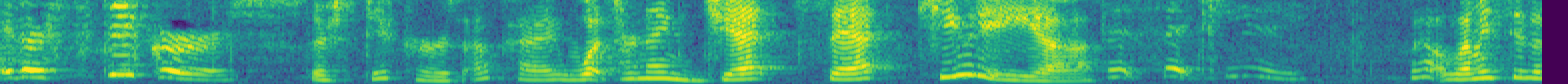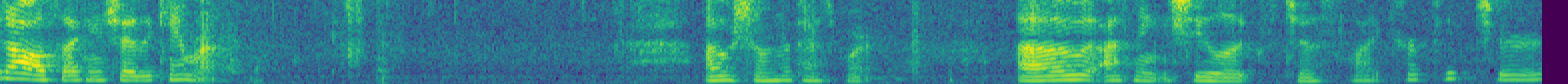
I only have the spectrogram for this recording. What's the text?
Hey, there's stickers. They're stickers. Okay. What's her name? Jet Set Cutie. That's so cute. Well, let me see the doll so I can show the camera. Oh, showing the passport. Oh, I think she looks just like her picture.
